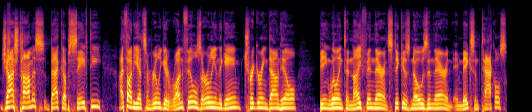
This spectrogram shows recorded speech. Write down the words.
Josh Thomas, backup safety. I thought he had some really good run fills early in the game, triggering downhill, being willing to knife in there and stick his nose in there and, and make some tackles,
